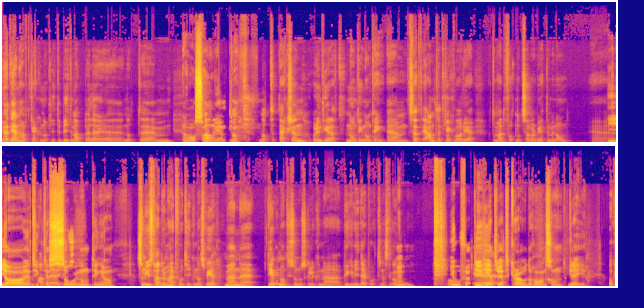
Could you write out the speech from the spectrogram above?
Jag hade gärna haft kanske något lite beat'em up eller eh, något, ehm, ja, vad som Ja, egentligen. något, något actionorienterat någonting, någonting. Ehm, så att jag antar att det kanske var det att de hade fått något samarbete med någon. eh, Ja, jag tyckte jag just- såg någonting, ja. Som just hade de här två typerna av spel. Men eh, det är väl någonting som de skulle kunna bygga vidare på till nästa gång. Mm. Och, Jo, för att det är ju helt rätt crowd att ha en sån grej. Och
